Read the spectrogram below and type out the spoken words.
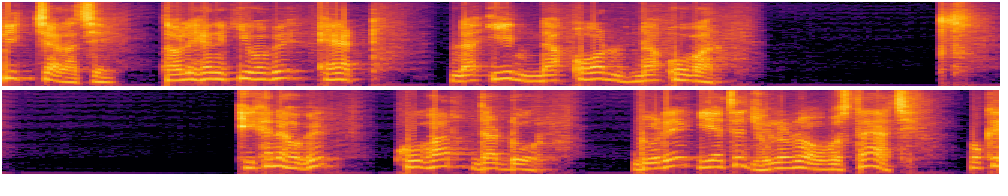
পিকচার আছে। তাহলে এখানে কি হবে? অ্যাট না ইন না অন না ওভার এখানে হবে ওভার দ্য ডোর ডোরে কি আছে? ঝুলানো অবস্থায় আছে। ওকে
